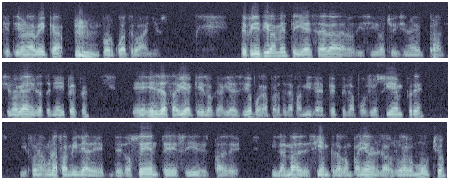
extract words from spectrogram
que tenía una beca por cuatro años. definitivamente y a esa edad, a los 18, 19, perdón, 19 años ya tenía ahí Pepe, eh, sabía qué es lo que había decidido, porque aparte la familia de Pepe lo apoyó siempre, y fue una, familia de, docentes, ¿sí? el padre y la madre siempre lo acompañaron y lo ayudaron mucho,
